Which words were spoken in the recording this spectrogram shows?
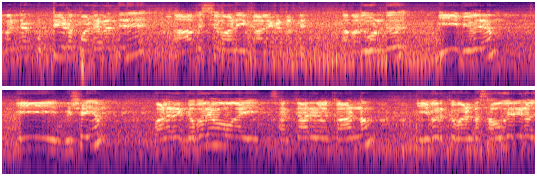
അവന്റെ കുട്ടിയുടെ പഠനത്തിന് ആവശ്യമാണ് ഈ കാലഘട്ടത്തിൽ. അപ്പൊ അതുകൊണ്ട് ഈ വിവരം ഈ വിഷയം വളരെ ഗൗരവമായി സർക്കാരുകൾ കാണണം. ഇവർക്ക് വേണ്ട സൗകര്യങ്ങൾ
